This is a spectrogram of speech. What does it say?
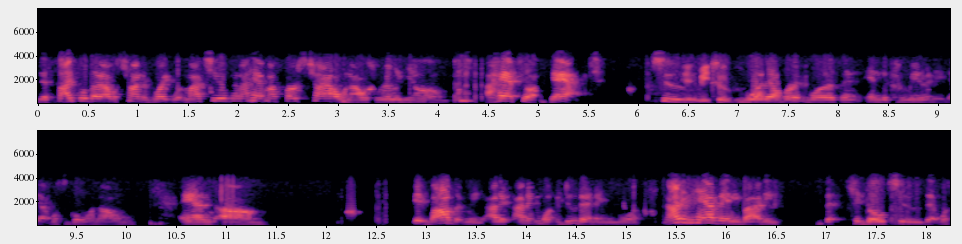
the cycle that I was trying to break with my children. I had my first child when I was really young. I had to adapt to Yeah, me too. whatever it was in, in the community that was going on, and um, it bothered me. I didn't I didn't want to do that anymore. And I didn't have anybody that, to go to that was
